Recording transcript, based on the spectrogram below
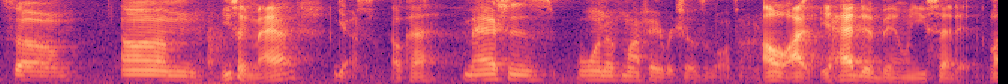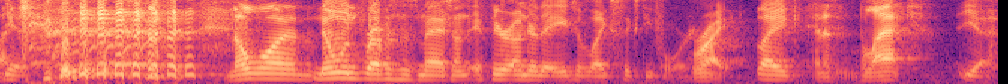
So, um, You say Mash? yes, Okay. MASH is one of my favorite shows of all time. Oh, I it had to have been when you said it. Like Yeah. no one. no one references MASH un- if they're under the age of like 64. Right. Like, And it's black. yeah. under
